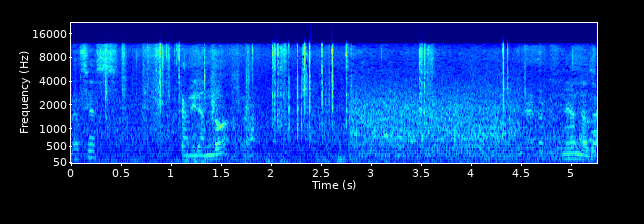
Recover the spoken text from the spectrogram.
Gracias. Acá mirando, acá. Mirando acá.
